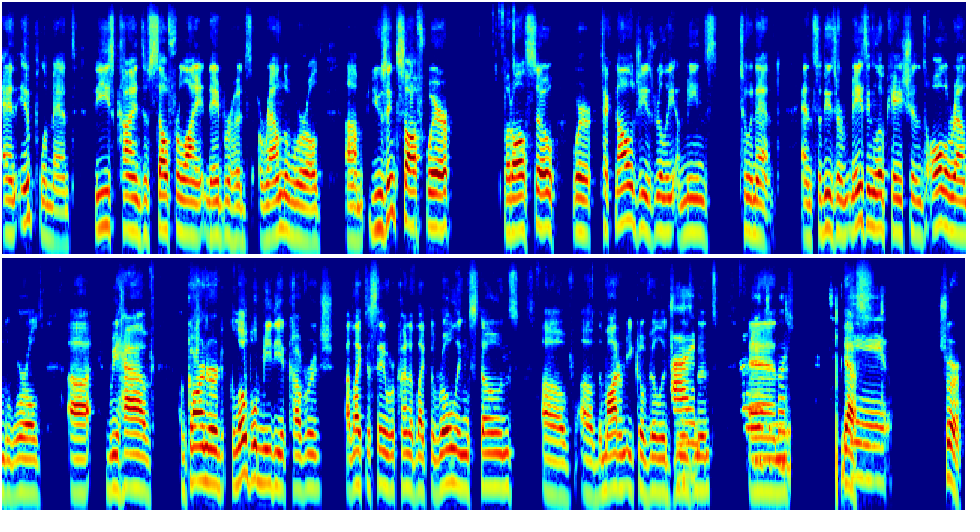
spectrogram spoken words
and implement these kinds of self-reliant neighborhoods around the world um, using software but also where technology is really a means to an end. And so these are amazing locations all around the world. Uh, we have garnered global media coverage. I'd like to say we're kind of like the Rolling Stones of, of the modern eco village movement. And yes, uh, sure.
